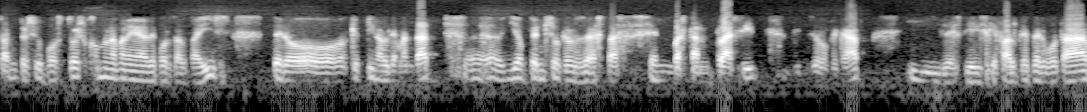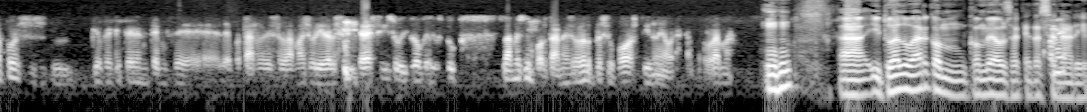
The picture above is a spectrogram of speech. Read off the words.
tant pressupostos com la manera de portar el país. Però aquest final de mandat eh, jo penso que està sent bastant plàcid dins del que cap i les lleis que falta per votar, pues, jo crec que tenen temps de, de votar-les a la majoria dels interessos, i el que dius tu, la més important és el pressupost i no hi haurà cap problema. Uh -huh. uh, I tu, Eduard, com, com veus aquest escenari?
